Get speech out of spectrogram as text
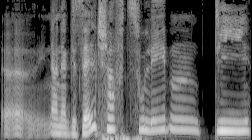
äh, in einer Gesellschaft zu leben, die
